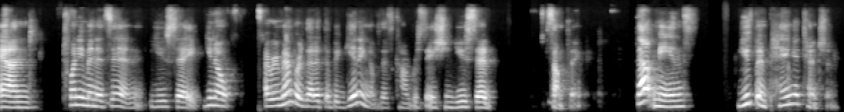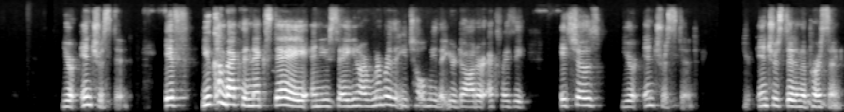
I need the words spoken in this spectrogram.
and 20 minutes in, you say, you know, I remember that at the beginning of this conversation, you said something. That means you've been paying attention, you're interested. If you come back the next day and you say, you know, I remember that you told me that your daughter XYZ, it shows you're interested. You're interested in the person.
